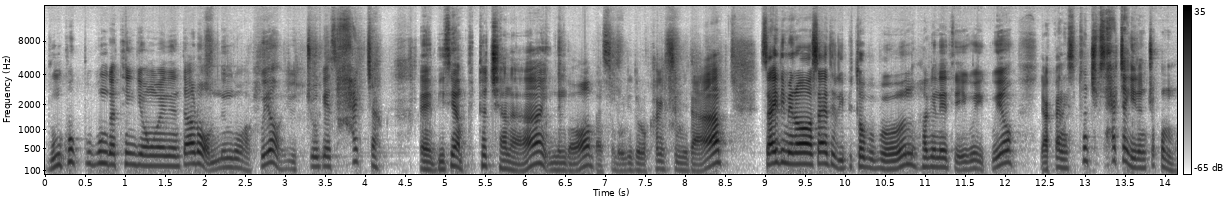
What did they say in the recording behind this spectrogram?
문콕 부분 같은 경우에는 따로 없는 것 같고요. 이쪽에 살짝 예, 미세한 붓터치 하나 있는 거 말씀 올리도록 하겠습니다. 사이드 미러, 사이드 리피터 부분 확인해 드리고 있고요. 약간의 스톤칩 살짝 이런 조금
